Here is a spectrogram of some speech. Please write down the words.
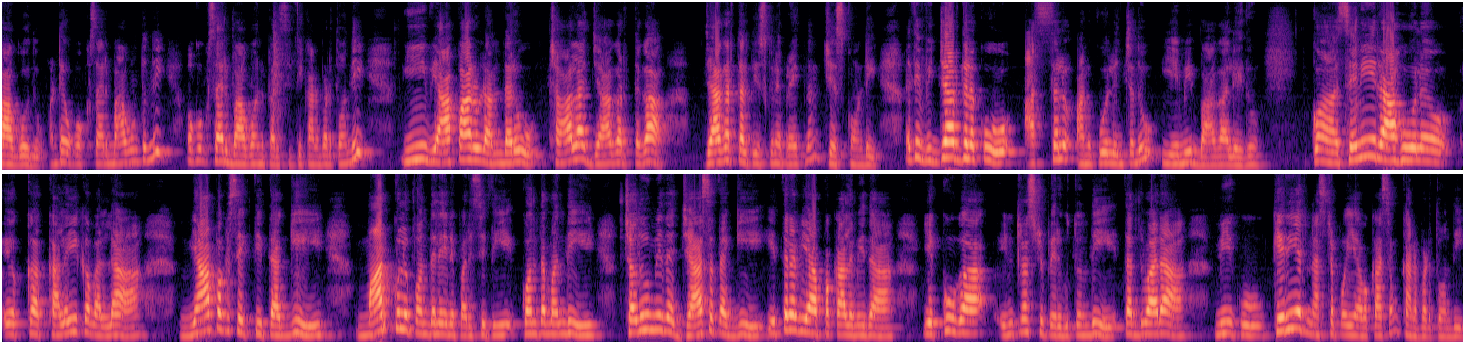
బాగోదు. అంటే ఒక్కొక్కసారి బాగుంటుంది ఒక్కొక్కసారి బాగోని పరిస్థితి కనబడుతోంది. ఈ వ్యాపారులందరూ చాలా జాగ్రత్తగా జాగ్రత్తలు తీసుకునే ప్రయత్నం చేసుకోండి. అయితే విద్యార్థులకు అస్సలు అనుకూలించదు ఏమీ బాగాలేదు. శని రాహువుల యొక్క కలయిక వల్ల జ్ఞాపక శక్తి తగ్గి మార్కులు పొందలేని పరిస్థితి కొంతమంది చదువు మీద ధ్యాస తగ్గి ఇతర వ్యాపకాల మీద ఎక్కువగా ఇంట్రెస్ట్ పెరుగుతుంది. తద్వారా మీకు కెరియర్ నష్టపోయే అవకాశం కనపడుతోంది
